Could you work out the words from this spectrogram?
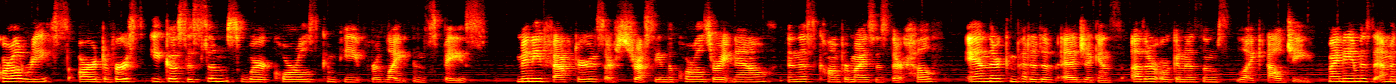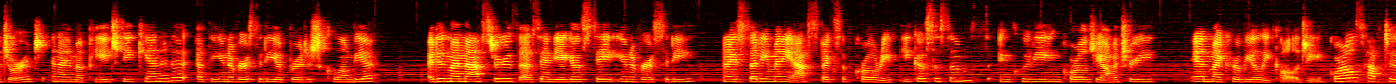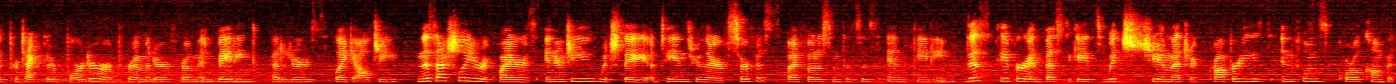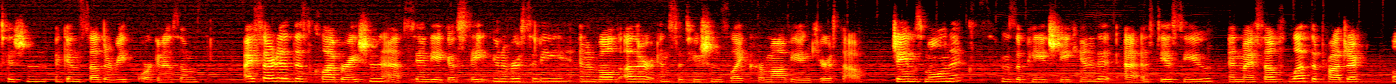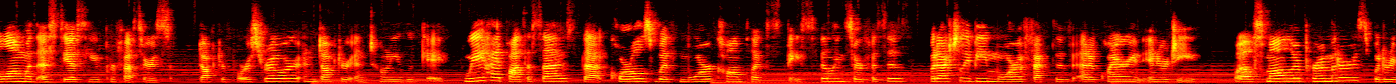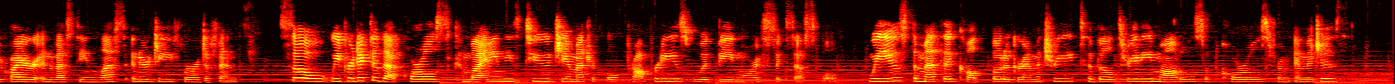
Coral reefs are diverse ecosystems where corals compete for light and space. Many factors are stressing the corals right now, and this compromises their health and their competitive edge against other organisms like algae. My name is Emma George, and I am a PhD candidate at the University of British Columbia. I did my master's at San Diego State University, and I study many aspects of coral reef ecosystems, including coral geometry, and microbial ecology. Corals have to protect their border or perimeter from invading competitors like algae, and this actually requires energy which they obtain through their surface by photosynthesis and feeding. This paper investigates which geometric properties influence coral competition against other reef organisms. I started this collaboration at San Diego State University and involved other institutions like CARMABI and Curacao. James Mullinix, who's a PhD candidate at SDSU, and myself led the project along with SDSU professors Dr. Forest Rohwer and Dr. Antoni Luque. We hypothesized that corals with more complex space-filling surfaces would actually be more effective at acquiring energy, while smaller perimeters would require investing less energy for defense. So we predicted that corals combining these two geometrical properties would be more successful. We used a method called photogrammetry to build 3D models of corals from images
